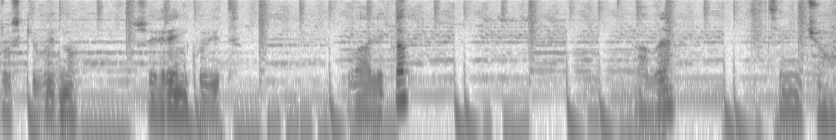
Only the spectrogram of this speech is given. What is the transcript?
Трошки видно шигренько від валіка. Але це нічого.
